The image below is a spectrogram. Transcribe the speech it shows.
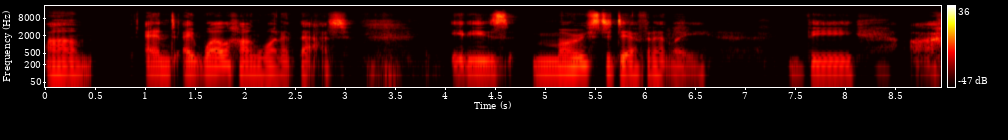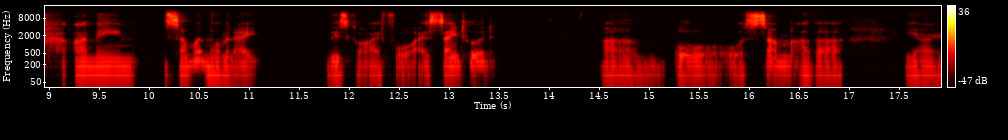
um, and a well hung one at that, it is most definitely the. Uh, I mean, someone nominate this guy for a sainthood, um, or or some other, you know,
